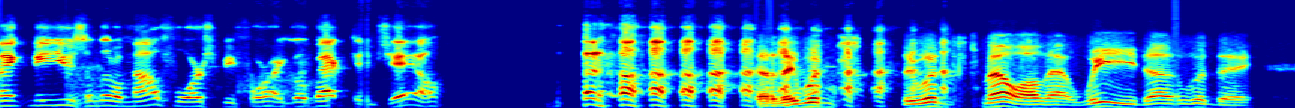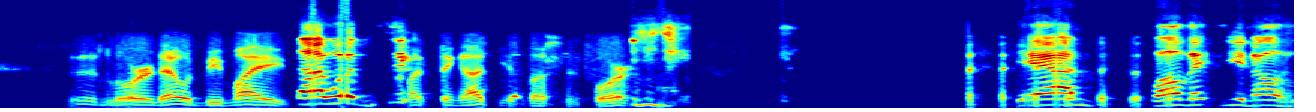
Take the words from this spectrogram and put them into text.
make me use a little mouthwash before I go back to jail. But No, they wouldn't. They wouldn't smell all that weed, uh, would they? Lord, that would be my I think my thing I'd get busted for. yeah. Well, they, you know,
